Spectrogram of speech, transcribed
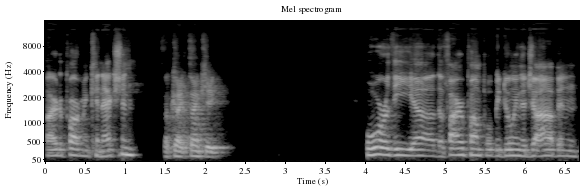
Fire Department Connection. Okay, thank you or the uh, the fire pump will be doing the job and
